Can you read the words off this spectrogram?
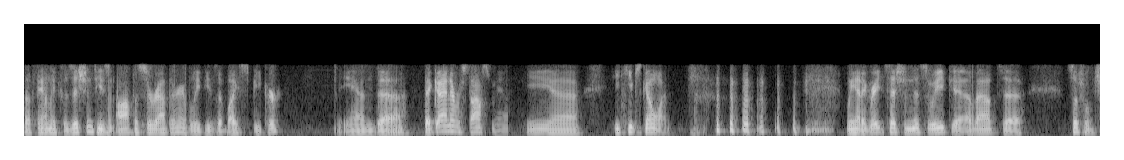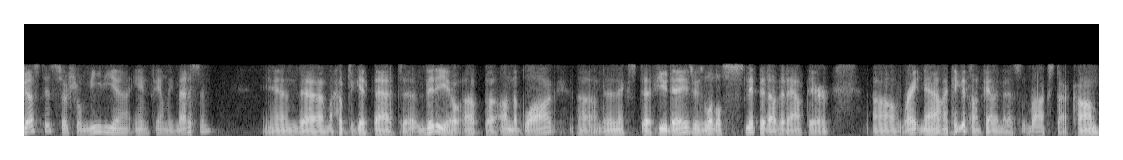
of Family Physicians. He's an officer out there. I believe he's a vice speaker, and uh, that guy never stops, man. He uh, he keeps going. we had a great session this week about uh, social justice, social media, and family medicine. And um, I hope to get that uh, video up uh, on the blog um, in the next uh, few days. There's a little snippet of it out there um, right now. I think it's on FamilyMedicineRocks.com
